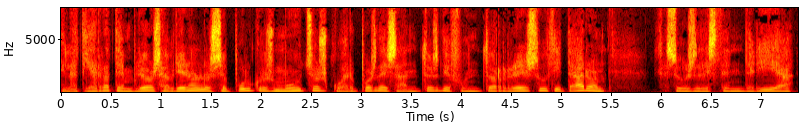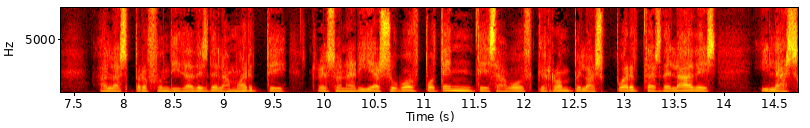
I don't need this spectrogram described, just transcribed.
que la tierra tembló, se abrieron los sepulcros, muchos cuerpos de santos difuntos resucitaron. Jesús descendería a las profundidades de la muerte, resonaría su voz potente, esa voz que rompe las puertas del Hades y las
